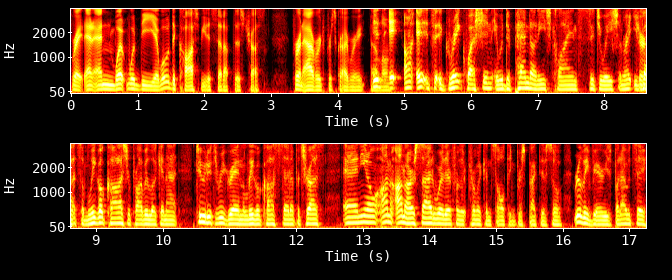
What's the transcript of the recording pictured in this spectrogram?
Right. And and what would the uh, what would the cost be to set up this trust for an average prescribed rate It, it, uh, it's a great question. It would depend on each client's situation, right? You've Sure. got some legal costs. You're probably looking at two to three grand in legal costs to set up a trust. And you know, on on our side, we're there for the, from a consulting perspective, so it really varies. But I would say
